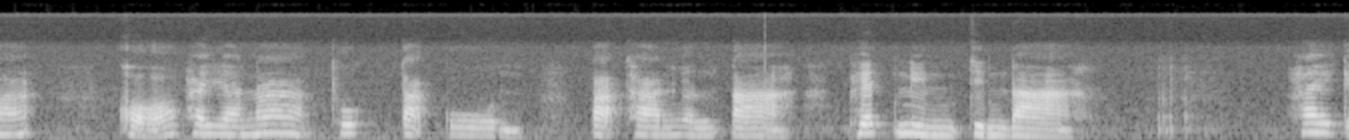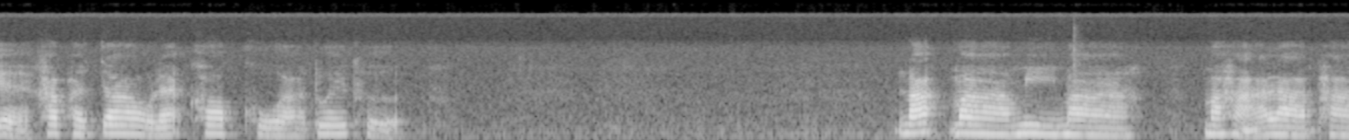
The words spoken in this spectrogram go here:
มะ ขอพญานาคทุกตระกูล ประทานเงินตา เพชรนินจินดา ให้แก่ข้าพเจ้าและครอบครัวด้วยเถิดนะมามีมา มหาลาภา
